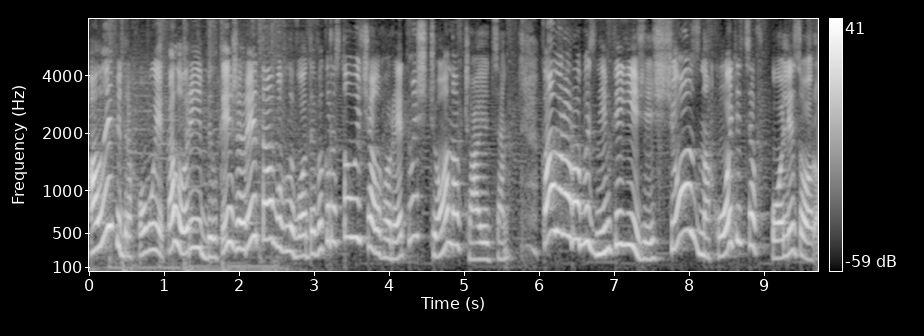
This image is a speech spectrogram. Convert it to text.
але й підраховує калорії, білки, жири та вуглеводи, використовуючи алгоритми, що навчаються. Камера робить знімки їжі, що знаходяться в полі зору,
